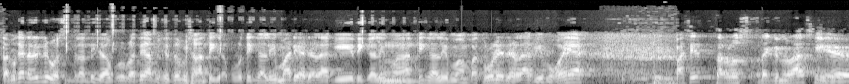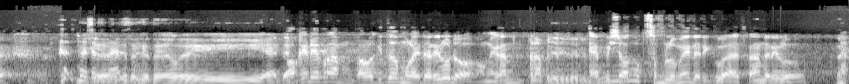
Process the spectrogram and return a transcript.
Tapi kan tadi 29 30 berarti habis itu misalkan 30 35 dia ada lagi, 35 Hmm. 35 40 dia ada lagi. Pokoknya pasti Terus regenerasi ya. bisa Regenerasi. gitu-gitu ya. Wih, ada. oke deh Pram kalau gitu mulai dari lu dong ya kan Kenapa jadi dari episode sebelumnya dari gua sekarang dari lu Lah,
